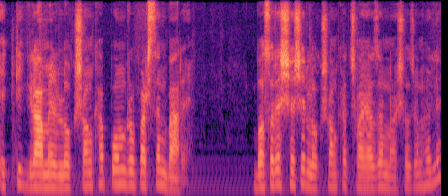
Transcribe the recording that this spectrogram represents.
একটি গ্রামের লোক সংখ্যা পনেরো পার্সেন্ট বাড়ে। বছরের শেষে লোক সংখ্যা ছয় হাজার নয়শো জন হলে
